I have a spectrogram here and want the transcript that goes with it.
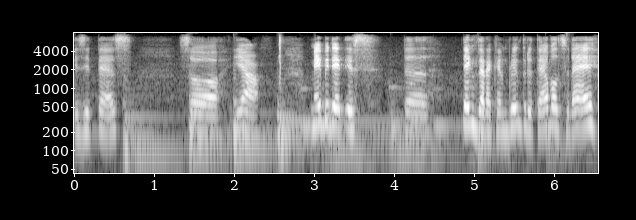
easy test. So yeah. Maybe that is the things that i can bring to the table today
